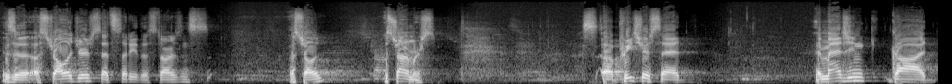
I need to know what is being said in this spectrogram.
is it astrologers that study the stars and astrology? astronomers. A preacher said, Imagine God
